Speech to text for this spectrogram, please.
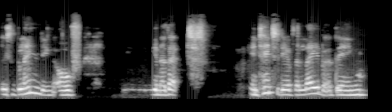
this blending of, you know, that intensity of the labour being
